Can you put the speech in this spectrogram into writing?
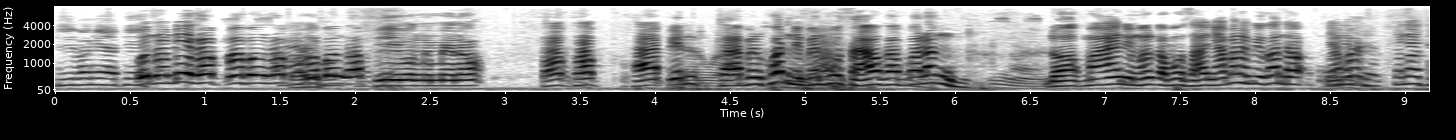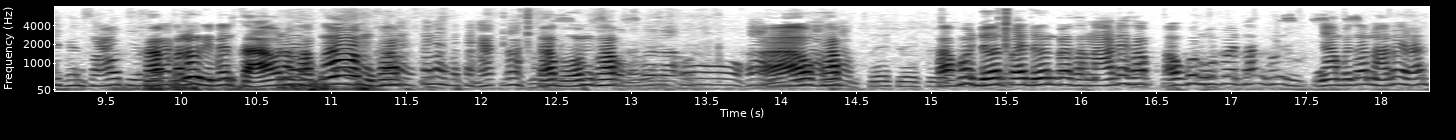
พี่บางเนี่ยพี่คนทำดีครับ มาเบิ่งครับ มาเบิ่งครับ พี่ว่างั้นแม่เนาะครับครับถ้าเป็นถ้าเป็นคนนี่เป็นผู้สาวครับกำลังดอกไม้นี่เหมือนกับผู้สาวอย่ามาทางพี่ก่อนเถอะอย่ามาก็น่าจะเป็นสาวจีครับกำลังสิเป็นสาวนะครับงามครับก็น่าจะหักเนาะครับผมครับโอ้เอาครับสวยสวยสวยครับให้เดินไปเดินไปข้างหน้าได้ครับเอาคนหัวไปทางย่างไปทางหน้าได้หลาน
